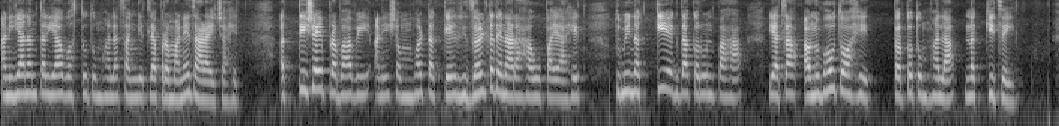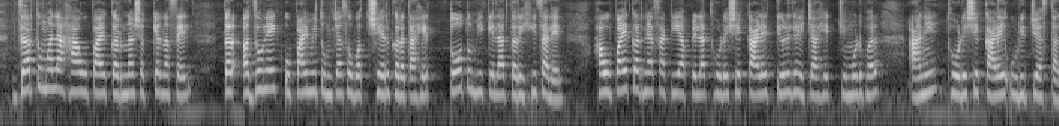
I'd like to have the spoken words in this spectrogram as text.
आणि यानंतर या वस्तू तुम्हाला सांगितल्याप्रमाणे जाळायच्या आहेत. अतिशय प्रभावी आणि शंभर टक्के रिझल्ट देणारा हा उपाय आहे तुम्ही नक्की एकदा करून पहा. याचा अनुभव तो आहे तर तो तुम्हाला नक्कीच येईल. जर तुम्हाला हा उपाय करणं शक्य नसेल तर अजून एक उपाय मी तुमच्यासोबत शेअर करत आहे. तो तुम्ही केला तरीही चालेल. हा उपाय करण्यासाठी आपल्याला थोडेसे काळे तीळ घ्यायचे आहेत चिमूटभर आणि थोडेसे काळे उडीद जे असतात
